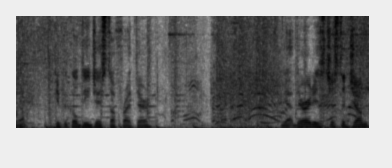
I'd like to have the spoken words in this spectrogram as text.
Yep, typical DJ stuff right there. Yeah, there it is, just a jump.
